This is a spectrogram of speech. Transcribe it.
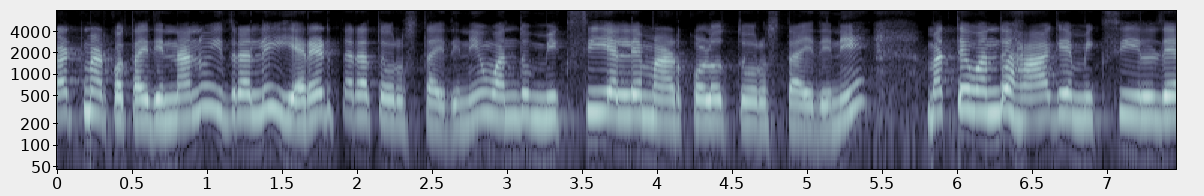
ಕಟ್ ಮಾಡ್ಕೊತಾ ಇದ್ದೀನಿ. ನಾನು ಇದರಲ್ಲಿ ಎರಡು ಥರ ತೋರಿಸ್ತಾ ಇದ್ದೀನಿ. ಒಂದು ಮಿಕ್ಸಿಯಲ್ಲೇ ಮಾಡ್ಕೊಳ್ಳೋದು ತೋರಿಸ್ತಾ ಇದ್ದೀನಿ. ಮತ್ತು ಒಂದು ಹಾಗೆ ಮಿಕ್ಸಿ ಇಲ್ಲದೆ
